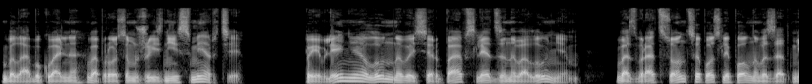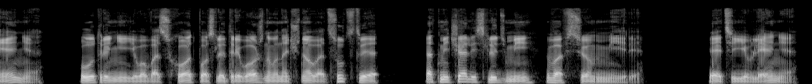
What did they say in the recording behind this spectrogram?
была буквально вопросом жизни и смерти. Появление лунного серпа вслед за новолунием, возврат солнца после полного затмения, утренний его восход после тревожного ночного отсутствия отмечались людьми во всем мире. Эти явления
